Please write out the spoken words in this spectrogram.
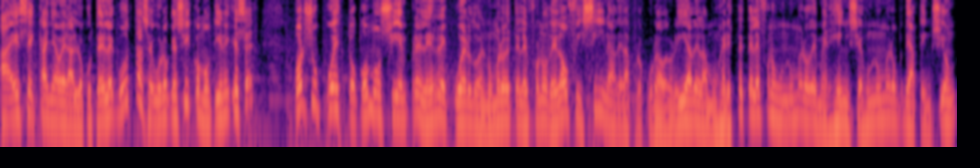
a ese cañaveral. Lo que a ustedes les gusta, seguro que sí, como tiene que ser. Por supuesto, como siempre, les recuerdo el número de teléfono de la oficina de la Procuraduría de la Mujer. Este teléfono es un número de emergencia, es un número de atención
